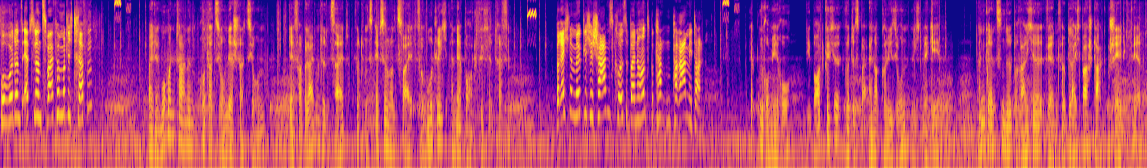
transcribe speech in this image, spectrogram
Wo wird uns Epsilon 2 vermutlich treffen? Bei der momentanen Rotation der Station und der verbleibenden Zeit wird uns Epsilon 2 vermutlich an der Bordküche treffen. Berechne mögliche Schadensgröße bei den uns bekannten Parametern. Captain Romero, die Bordküche wird es bei einer Kollision nicht mehr geben. Angrenzende Bereiche werden vergleichbar stark beschädigt werden.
